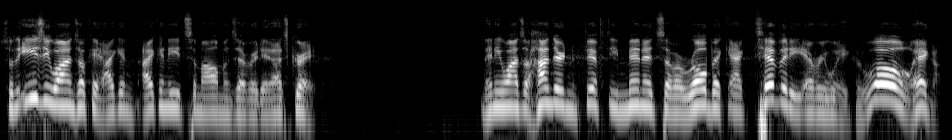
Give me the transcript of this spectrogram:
So the easy ones, okay, I can I can eat some almonds every day. That's great. Then he wants 150 minutes of aerobic activity every week. Whoa, hang on.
